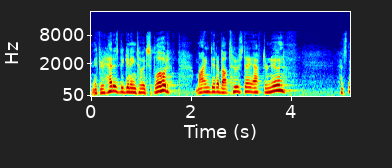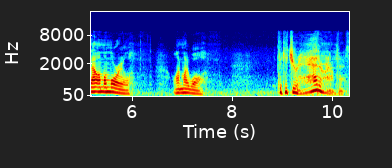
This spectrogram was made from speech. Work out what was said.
And if your head is beginning to explode, Mine did about Tuesday afternoon. It's now a memorial on my wall. To get your head around this.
